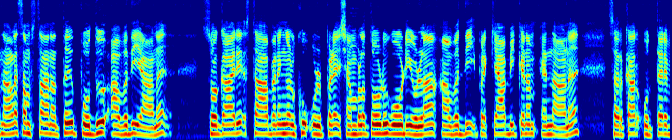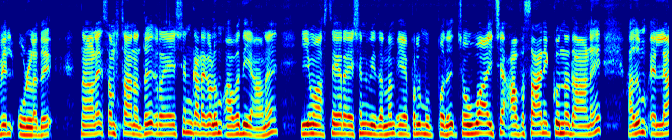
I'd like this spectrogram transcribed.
നാളെ സംസ്ഥാനത്ത് പൊതു അവധിയാണ്. സ്വകാര്യ സ്ഥാപനങ്ങൾക്ക് ഉൾപ്പെടെ ശമ്പളത്തോടു കൂടിയുള്ള അവധി പ്രഖ്യാപിക്കണം എന്നാണ് സർക്കാർ ഉത്തരവിൽ ഉള്ളത്. നാളെ സംസ്ഥാനത്ത് റേഷൻ കടകളും അവധിയാണ്. ഈ മാസത്തെ റേഷൻ വിതരണം ഏപ്രിൽ മുപ്പത് ചൊവ്വാഴ്ച അവസാനിക്കുന്നതാണ്. അതും എല്ലാ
